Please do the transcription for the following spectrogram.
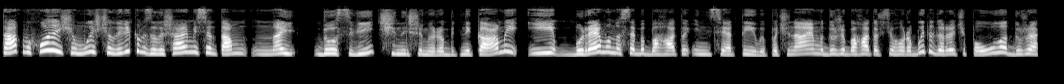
так виходить, що ми з чоловіком залишаємося там найдосвідченішими робітниками і беремо на себе багато ініціативи. Починаємо дуже багато всього робити. До речі, Паула дуже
